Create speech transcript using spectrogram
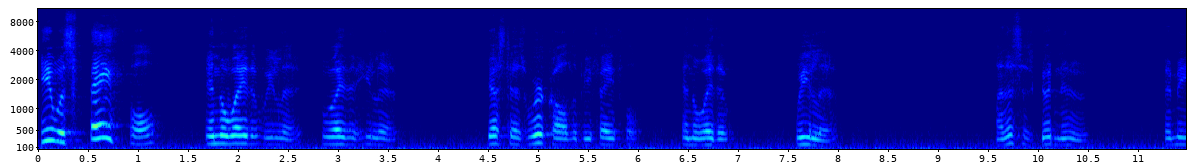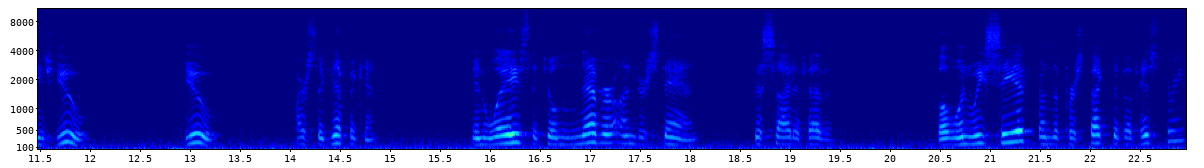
He was faithful in the way that we live, the way that he lived. Just as we're called to be faithful in the way that we live. Now this is good news. It means you, you are significant in ways that you'll never understand this side of heaven. But when we see it from the perspective of history,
